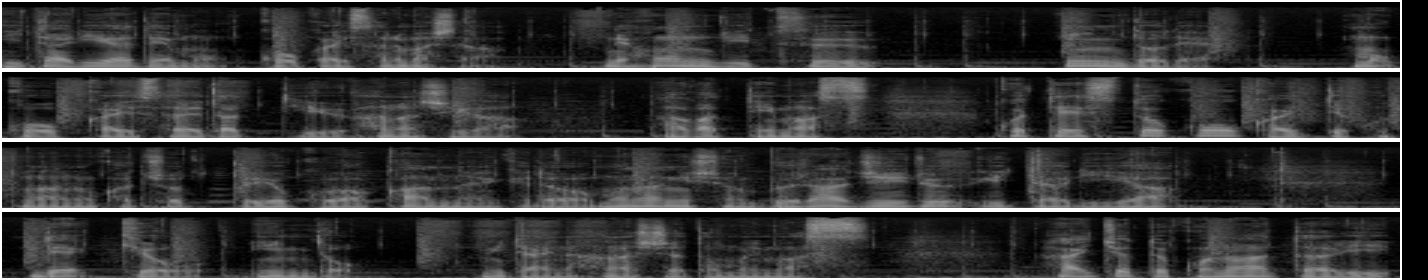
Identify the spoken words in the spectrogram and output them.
イタリアでも公開されました。で、本日、インドでも公開されたっていう話が上がっています。これテスト公開ってことなのかちょっとよくわかんないけど、まあ、何にしてもブラジル、イタリアで今日インドみたいな話だと思います。はい、ちょっとこのあたり、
